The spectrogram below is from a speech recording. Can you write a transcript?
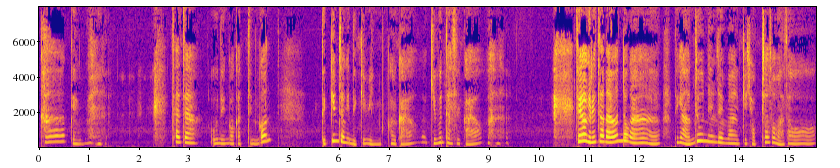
가끔 찾아오는 것 같은 건 느낌적인 느낌인 걸까요? 기분 탓일까요? 제가 그랬잖아요, 한동안. 되게 안 좋은 일들만 이렇게 겹쳐서 와서,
